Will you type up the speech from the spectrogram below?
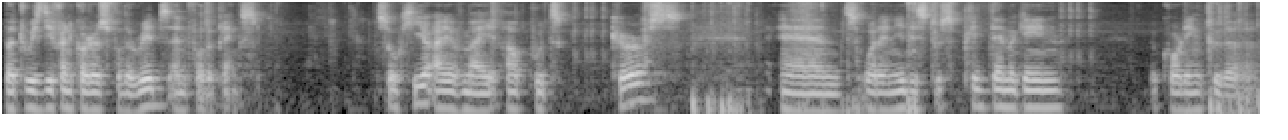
but with different colors for the ribs and for the planks. So here I have my output curves and what I need is to split them again according to the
